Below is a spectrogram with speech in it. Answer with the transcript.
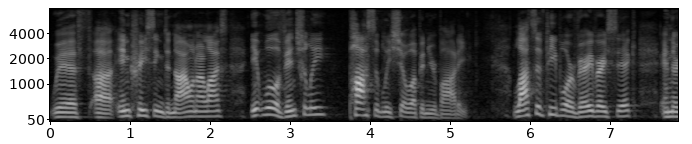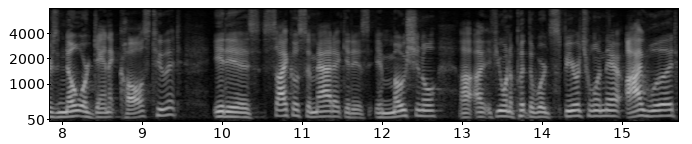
with uh, increasing denial in our lives, it will eventually possibly show up in your body. Lots of people are very, very sick, and there's no organic cause to it. It is psychosomatic, it is emotional. Uh, if you want to put the word spiritual in there, I would.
